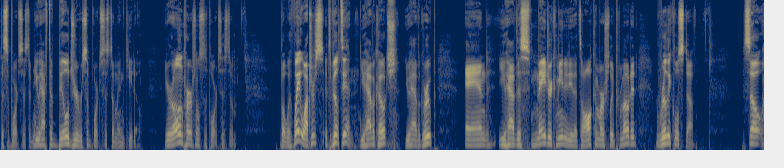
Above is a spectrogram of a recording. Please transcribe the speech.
the support system. You have to build your support system in keto, your own personal support system. But with Weight Watchers, it's built in. You have a coach, you have a group, and you have this major community that's all commercially promoted. Really cool stuff. So,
